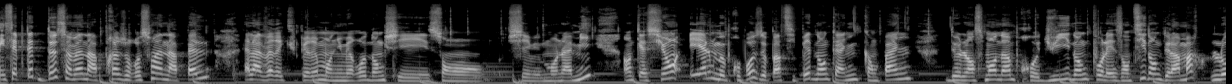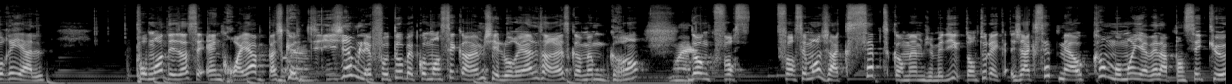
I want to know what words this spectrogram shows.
Et c'est peut-être deux semaines après, je reçois un appel. Elle avait récupéré mon numéro donc chez son, chez mon ami en question, et elle me propose de participer donc à une campagne de lancement d'un produit donc pour les Antilles, donc de la marque L'Oréal. Pour moi déjà c'est incroyable parce que j'aime les photos, mais commencer quand même chez L'Oréal, ça reste quand même grand. Donc forcément forcément, j'accepte quand même. Je me dis, dans tous les cas, j'accepte, mais à aucun moment il y avait la pensée que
